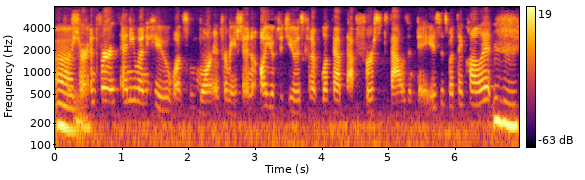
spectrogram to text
Um, For sure. And for anyone who wants more information, all you have to do is kind of look up that first thousand days, is what they call it. mhm.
